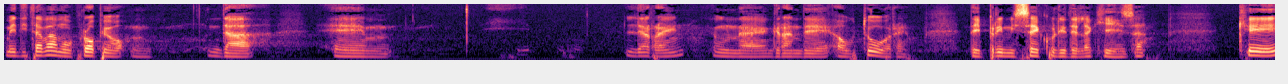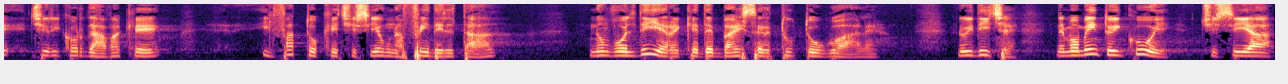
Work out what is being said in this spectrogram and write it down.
meditavamo proprio da ehm, Lerrain, un eh, grande autore dei primi secoli della Chiesa, che ci ricordava che il fatto che ci sia una fedeltà non vuol dire che debba essere tutto uguale. Lui dice, nel momento in cui ci sia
